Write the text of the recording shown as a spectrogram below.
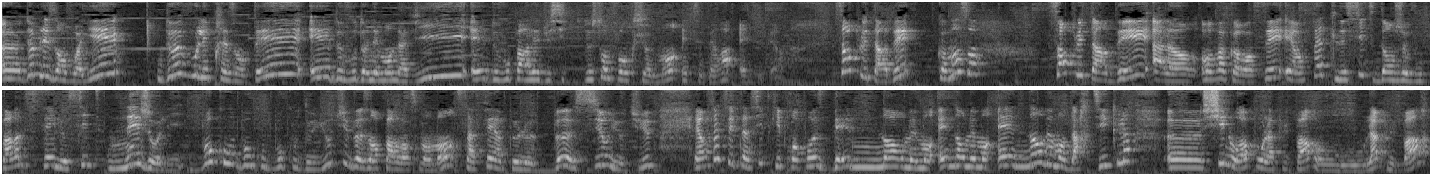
euh, de me les envoyer de vous les présenter et de vous donner mon avis et de vous parler du site, de son fonctionnement, etc. etc. Sans plus tarder, commençons sans plus tarder, alors on va commencer et en fait le site dont je vous parle c'est le site Nejoli. Beaucoup beaucoup beaucoup de youtubeuses en parlent en ce moment, ça fait un peu le buzz sur YouTube et en fait c'est un site qui propose d'énormément énormément énormément d'articles euh, chinois pour la plupart ou la plupart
